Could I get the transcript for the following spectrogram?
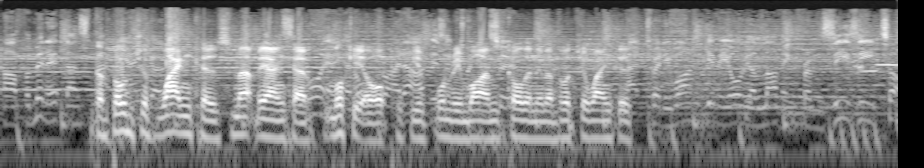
half a minute, that's The bunch of wankers, Matt Bianco. Look it up if you're wondering why I'm calling him a bunch of wankers. At 21, give me all your loving from ZZ Top.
